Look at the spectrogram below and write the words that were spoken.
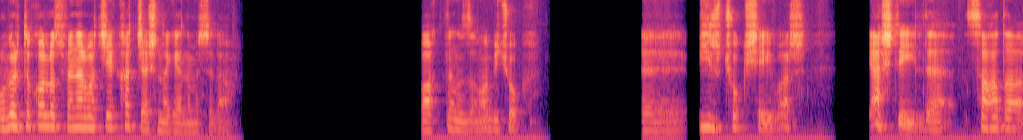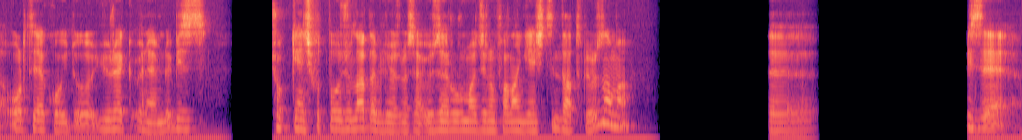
Roberto Carlos Fenerbahçe'ye kaç yaşında geldi mesela? Baktığınız zaman birçok e, birçok şey var. Yaş değil de sahada ortaya koyduğu yürek önemli. Biz çok genç futbolcular da biliyoruz. Mesela Özer Urmacı'nın falan gençliğini de hatırlıyoruz ama e, bize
